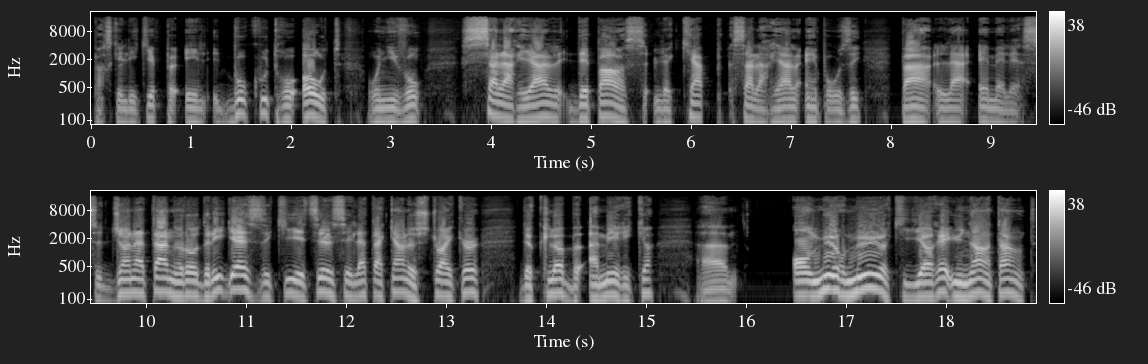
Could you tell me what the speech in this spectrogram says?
parce que l'équipe est beaucoup trop haute au niveau salarial, dépasse le cap salarial imposé par la MLS. Jonathan Rodriguez, qui est-il? C'est l'attaquant, le striker de Club America. Euh, on murmure qu'il y aurait une entente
